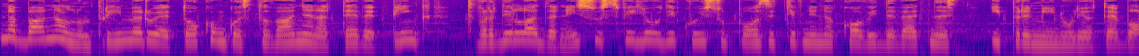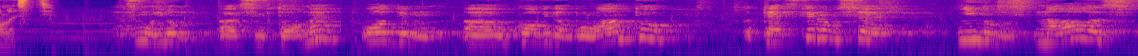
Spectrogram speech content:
na banalnom primeru je tokom gostovanja na TV Pink tvrdila da nisu svi ljudi koji su pozitivni na COVID-19 i preminuli od te bolesti. Recimo imam a, simptome, odem a, u COVID ambulantu, testiram se, imam nalaz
